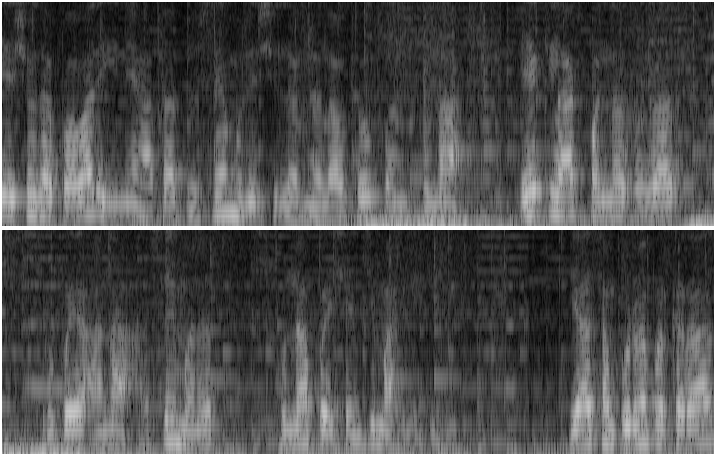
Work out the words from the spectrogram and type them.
यशोदा पवार हिने आता दुसऱ्या मुलीशी लग्न लावतो पण पुन्हा एक लाख पन्नास हजार रुपये आणा असे म्हणत पुन्हा पैशांची मागणी केली. या संपूर्ण प्रकारात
